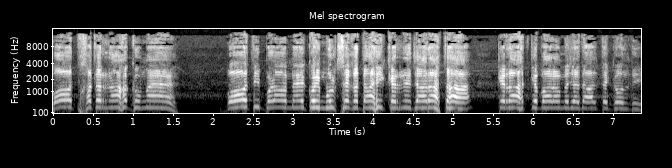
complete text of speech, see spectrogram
بہت خطرناک ہوں میں، بہت ہی بڑا میں کوئی ملک سے غداری کرنے جا رہا تھا کہ رات کے بارہ بجے عدالتیں کھول دی۔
